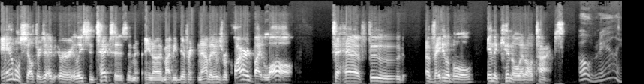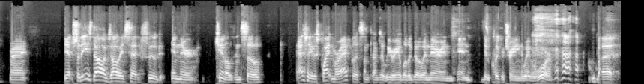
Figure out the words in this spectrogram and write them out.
animal shelters, or at least in Texas, and, you know, it might be different now, but it was required by law to have food available in the kennel at all times. Oh, really? Right. Yep. So these dogs always had food in their kennels. And so actually it was quite miraculous sometimes that we were able to go in there and, and do clicker training the way we were. but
